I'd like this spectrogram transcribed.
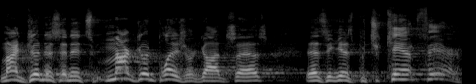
My goodness, and it's my good pleasure, God says, as He gives, but you can't fear.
